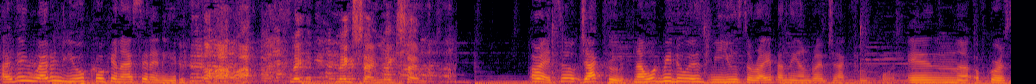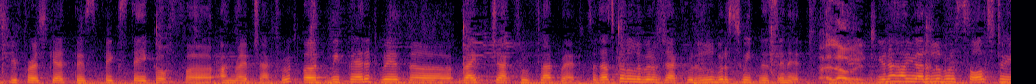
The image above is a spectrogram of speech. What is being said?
I think why don't you cook and I sit and eat? Next, next time, next time. All right, so jackfruit. Now what we do is we use the ripe and the unripe jackfruit both. In, uh, of course, you first get this big steak of uh, unripe jackfruit, but we pair it with uh, ripe jackfruit flatbread. So that's got a little bit of jackfruit, a little bit of sweetness in it. I love it. You know how you add a little bit of salt to your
